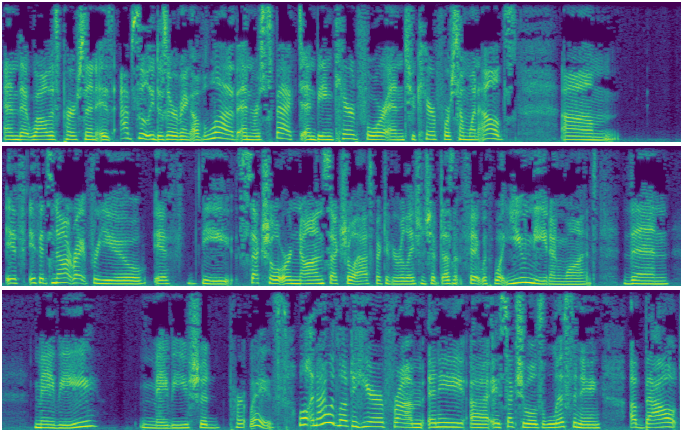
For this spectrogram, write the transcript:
And that while this person is absolutely deserving of love and respect and being cared for and to care for someone else, um, if if it's not right for you, if the sexual or non-sexual aspect of your relationship doesn't fit with what you need and want, then maybe maybe you should part ways. Well, and I would love to hear from any uh, asexuals listening about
